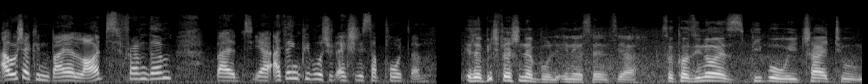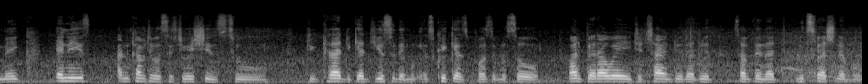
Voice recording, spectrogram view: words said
I wish I can buy a lot from them, but yeah, I think people should actually support them. It's a bit fashionable in a sense, yeah. So, because you know, as people, we try to make any uncomfortable situations to to try to get used to them as quick as possible. So, what better way to try and do that with something that looks fashionable?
